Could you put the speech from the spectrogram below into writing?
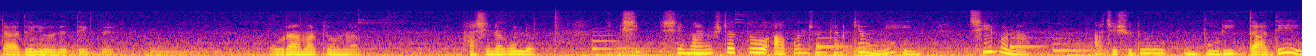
তাদেরই ওদের দেখবে। ওরা আমার কেউ না। হাসিনা বলল সে মানুষটা তো আপনজন কেন? কেউ নেই, ছিল না। আছে শুধু বুড়ির দাদি?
